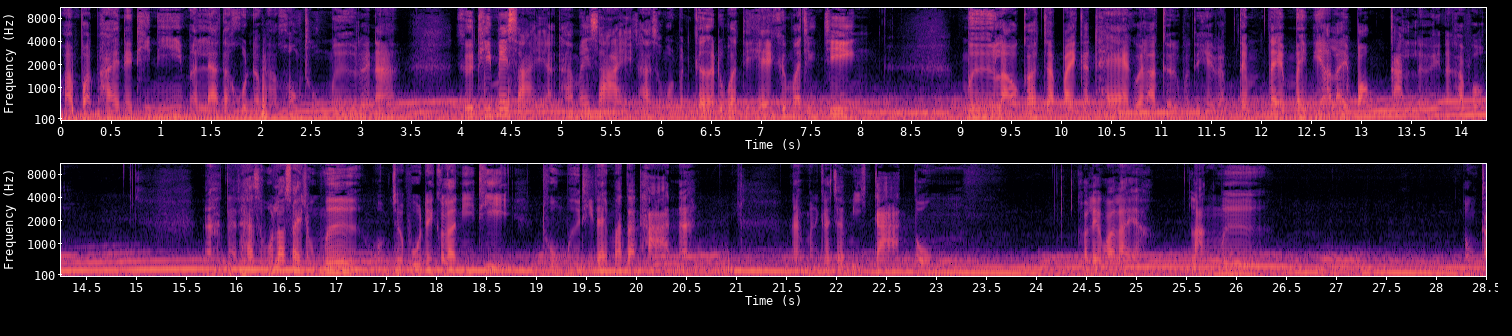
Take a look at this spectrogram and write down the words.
ความปลอดภัยในที่นี้มันแล้วแต่คุณภาพของถุงมือด้วยนะ คือที่ไม่ใส่อะถ้าไม่ใส่ถ้าสมมติมันเกิดอุบัติเหตุขึ้นมาจริง ๆ มือเราก็จะไปกระแทกเวลาเกิดอุบัติเหตุแบบเต็มๆไม่มีอะไรป้องกันเลยนะครับผม แต่ถ้าสมมติเราใส่ถุงมือ ผมจะพูดในกรณีที่ถุงมือที่ได้มาตรฐานนะอะมันก็จะมีกาดตรงเขาเรียกว่าอะไรอะหลังมือ ตรงก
